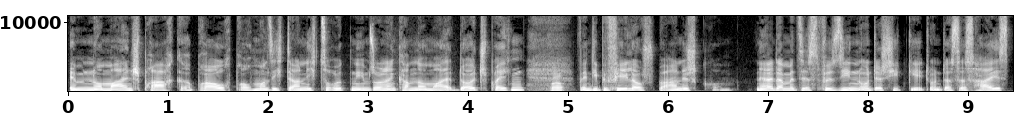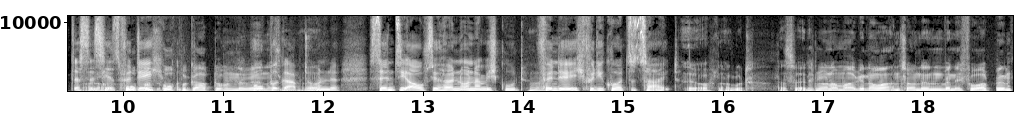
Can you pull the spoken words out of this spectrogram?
im normalen Sprachgebrauch braucht man sich da nicht zurücknehmen, sondern kann normal Deutsch sprechen, Ja. wenn die Befehle auf Spanisch kommen. Ne, damit es für sie einen Unterschied geht. Und dass das heißt, das ist jetzt für Hochbe dich Hochbegabte Hunde werden das. hochbegabte Hunde. Sind sie auch. Sie hören unheimlich gut, finde ich, für die kurze Zeit. Ja, na gut. Das werde ich mir auch nochmal genauer anschauen, denn wenn ich vor Ort bin.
